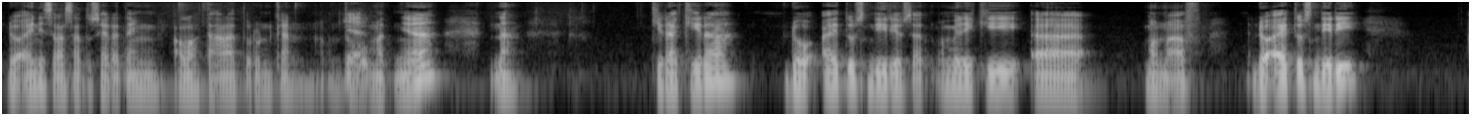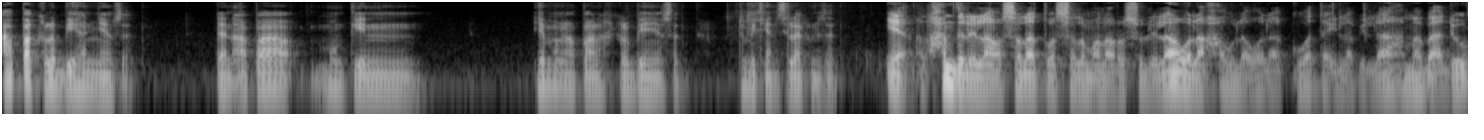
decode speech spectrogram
Doa ini salah satu syariat yang Allah Ta'ala turunkan untuk Ya. umatnya. Nah, kira-kira doa itu sendiri Ustadz memiliki, eh, mohon maaf, doa itu sendiri apa kelebihannya Ustadz? Dan apa mungkin, ya mengapalah kelebihannya Ustadz? Demikian, silakan Ustadz. Ya, alhamdulillah wassalatu wassalamu ala Rasulillah wala haula wala quwata illa billah. Ma ba'du.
